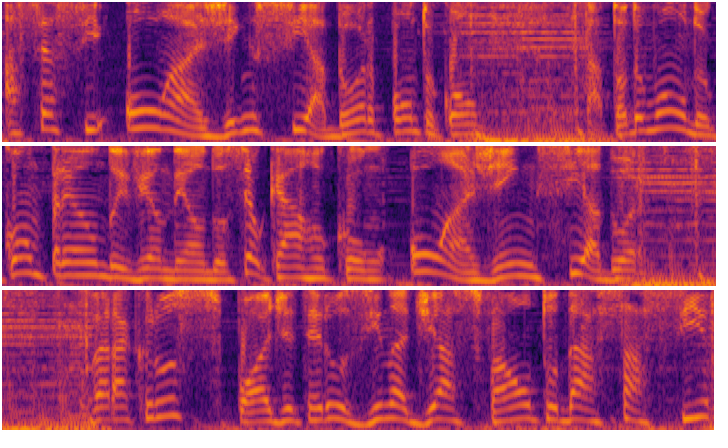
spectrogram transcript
Acesse oagenciador.com. Tá todo mundo comprando e vendendo seu carro com o agenciador. Veracruz pode ter usina de asfalto da Sacir.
